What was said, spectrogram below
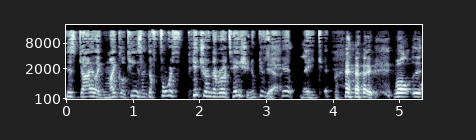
this guy like Michael King is like the fourth pitcher in the rotation. Who gives yeah. a shit? Like, well, it,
